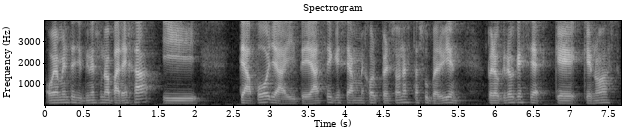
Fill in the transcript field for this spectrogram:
Obviamente si tienes una pareja y te apoya y te hace que seas mejor persona, está súper bien. Pero creo que, que, que, no has,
